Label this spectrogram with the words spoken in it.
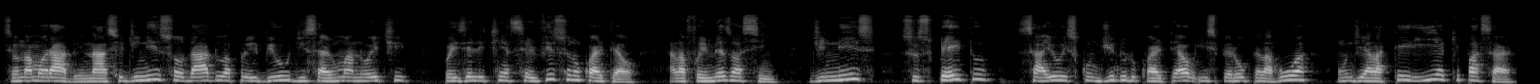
Seu namorado, Inácio Diniz, soldado, a proibiu de sair uma noite, pois ele tinha serviço no quartel. Ela foi mesmo assim. Diniz Suspeito saiu escondido do quartel e esperou pela rua onde ela teria que passar.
